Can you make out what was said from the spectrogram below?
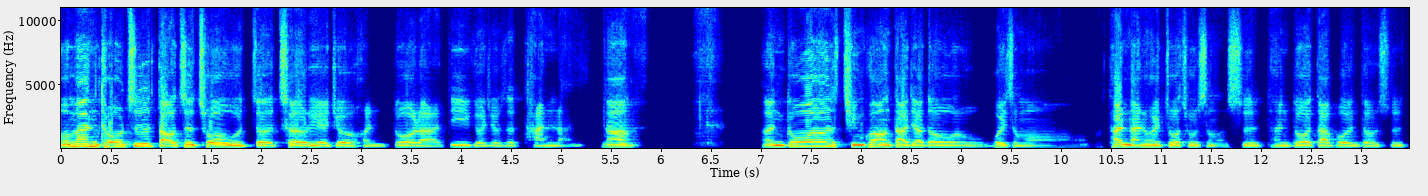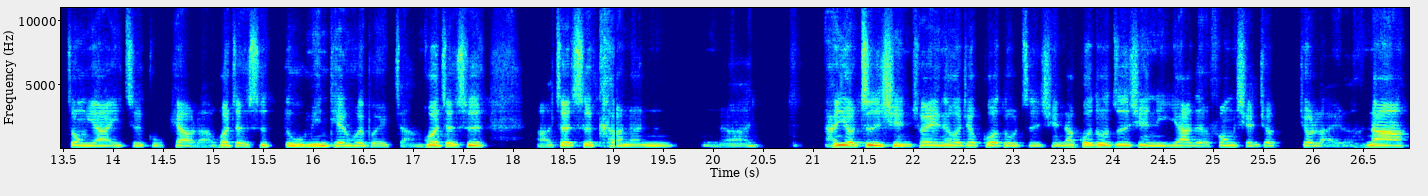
我们投资导致错误的策略就很多了。第一个就是贪婪。那很多情况大家都为什么贪婪会做出什么事？很多大部分都是重压一只股票了，或者是赌明天会不会涨，或者是啊这次可能啊很有自信，所以那个就过度自信。那过度自信，你压的风险就就来了。那。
